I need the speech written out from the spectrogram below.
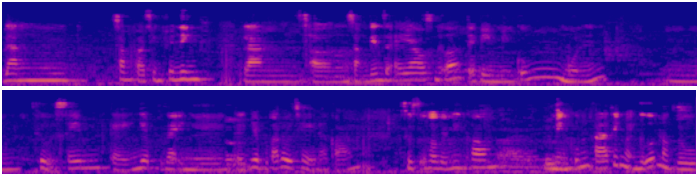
đang trong quá trình training làm ờ, giảng viên dạy IELTS nữa. Tại vì mình cũng muốn ừm, thử xem cái nghiệp dạy nghề cái nghiệp của các đôi trẻ nó có thực sự hợp với mình không. Mình cũng khá thích ngoại ngữ mặc dù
